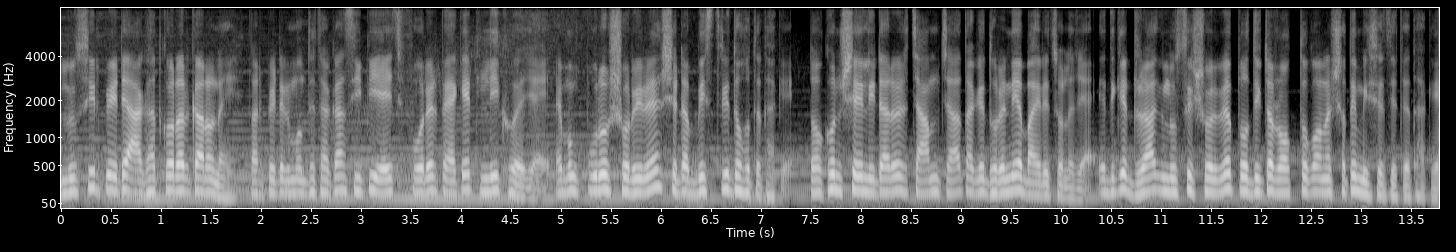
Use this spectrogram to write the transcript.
লুসির পেটে আঘাত করার কারণে তার পেটের মধ্যে থাকা সিপিএইচ ফোর এর প্যাকেট লিক হয়ে যায় এবং পুরো শরীরে সেটা বিস্তৃত হতে থাকে। তখন সেই লিডারের চামচা তাকে ধরে নিয়ে বাইরে চলে যায়। এদিকে ড্রাগ লুসির শরীরে প্রতিটা রক্তকণের সাথে মিশে যেতে থাকে,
